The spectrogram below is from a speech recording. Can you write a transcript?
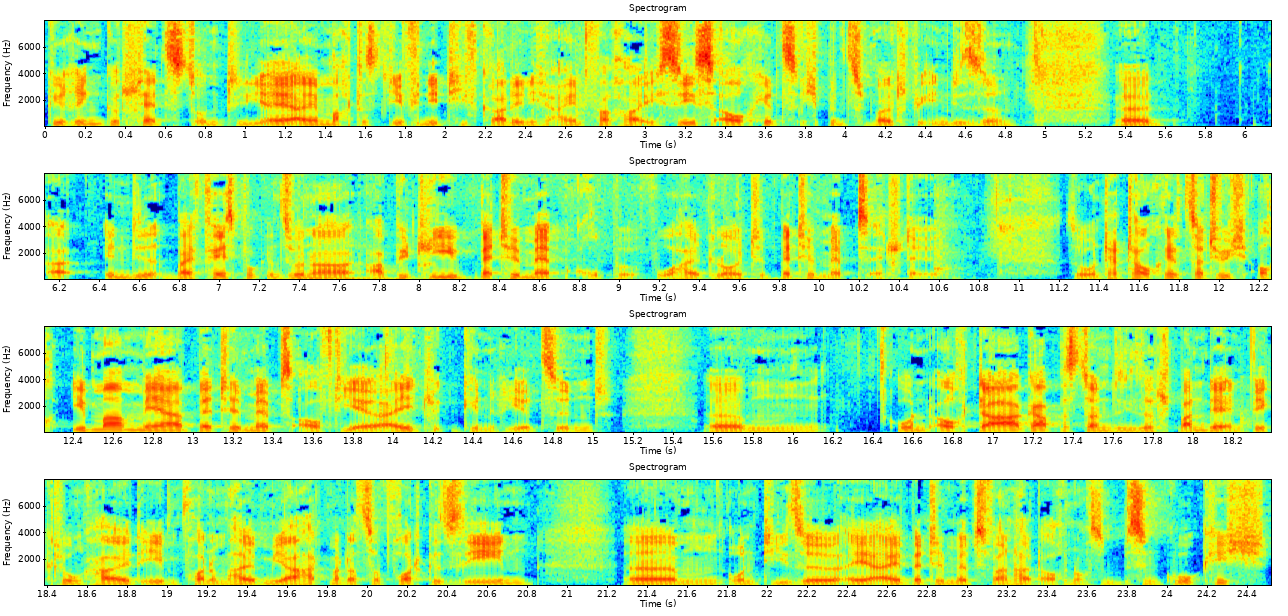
gering geschätzt und die AI macht es definitiv gerade nicht einfacher. Ich sehe es auch jetzt, ich bin zum Beispiel in diese äh, äh, in die, bei Facebook in so einer RPG Battlemap Gruppe, wo halt Leute Battlemaps erstellen. So, und da tauchen jetzt natürlich auch immer mehr Battlemaps auf, die AI generiert sind. Ähm, und auch da gab es dann diese spannende Entwicklung halt, eben vor einem halben Jahr hat man das sofort gesehen. Ähm, und diese AI-Battlemaps waren halt auch noch so ein bisschen gurkig.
